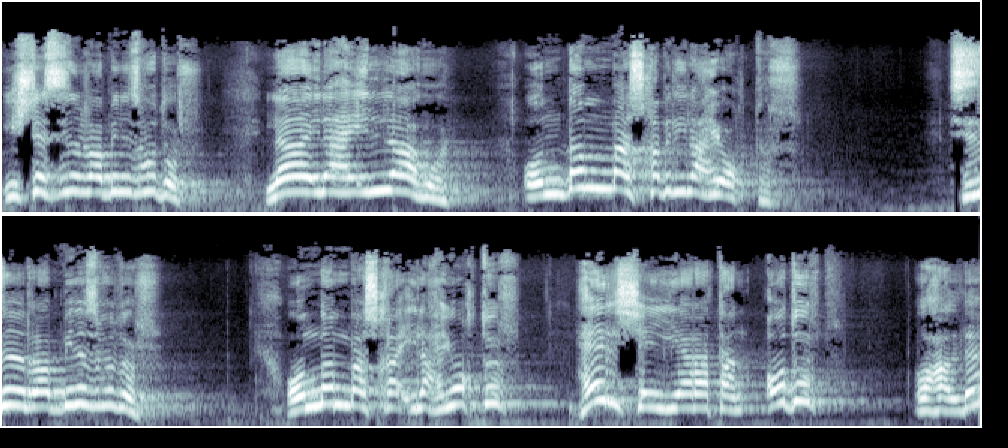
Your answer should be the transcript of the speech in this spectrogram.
İşte sizin Rabbiniz budur. La ilahe illahu. Ondan başka bir ilah yoktur. Sizin Rabbiniz budur. Ondan başka ilah yoktur. Her şeyi yaratan O'dur. O halde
